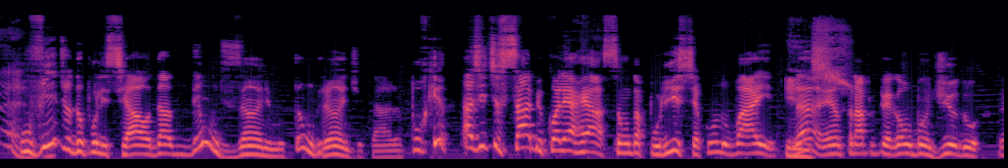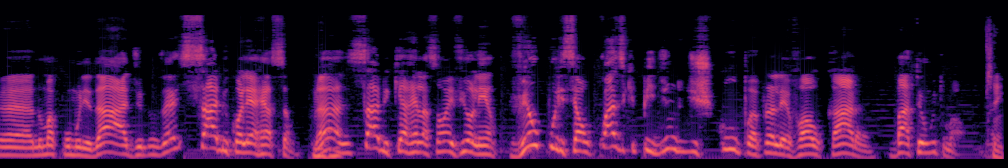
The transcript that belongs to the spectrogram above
É. O vídeo do policial dá, deu um desânimo tão grande, cara. Porque a gente sabe qual é a reação da polícia quando vai né, entrar para pegar o bandido é, numa comunidade. A gente sabe qual é a reação. Né? Uhum. A gente sabe que a relação é violenta. Ver o policial quase que pedindo desculpa para levar o cara bateu muito mal. Sim.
